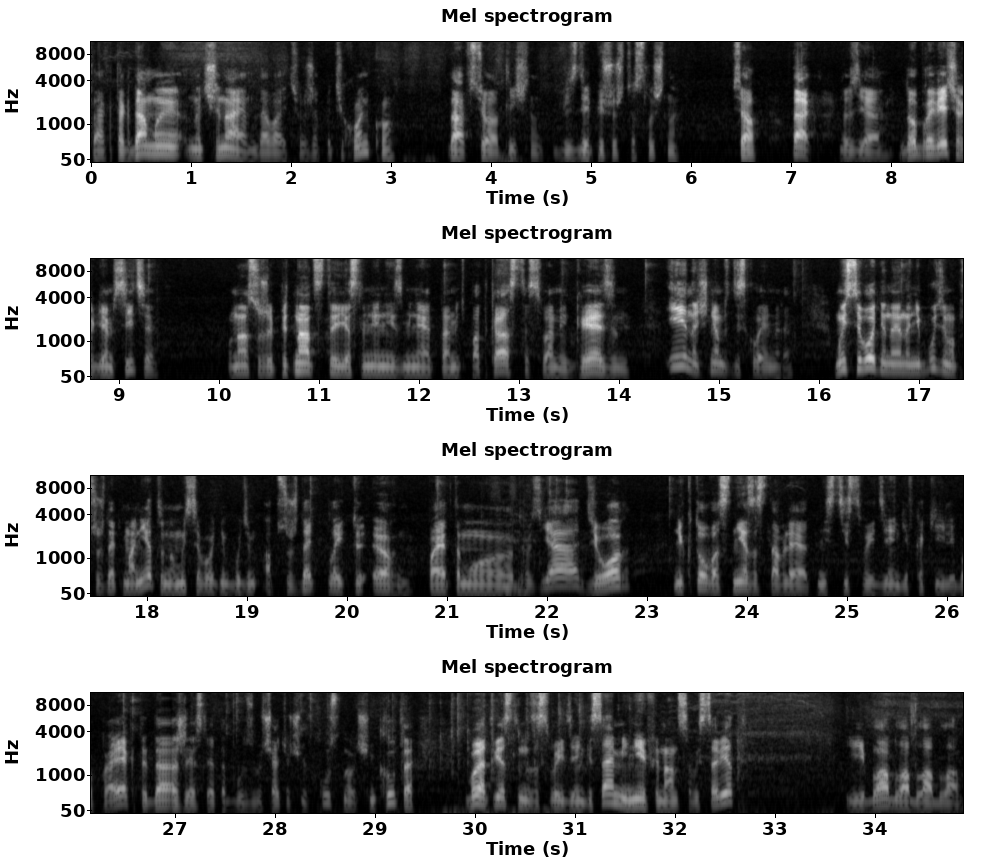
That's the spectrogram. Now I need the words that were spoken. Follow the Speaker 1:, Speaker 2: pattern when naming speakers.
Speaker 1: Так, тогда мы начинаем. Давайте уже потихоньку. Да, все, отлично. Везде пишут, что слышно. Все. Так, друзья, добрый вечер, Гейм Сити. У нас уже 15 если мне не изменяет память, подкасты. С вами Гэзин. И начнем с дисклеймера. Мы сегодня, наверное, не будем обсуждать монеты, но мы сегодня будем обсуждать Play to Earn. Поэтому, друзья, Dior, никто вас не заставляет нести свои деньги в какие-либо проекты, даже если это будет звучать очень вкусно, очень круто. Вы ответственны за свои деньги сами, не финансовый совет и бла-бла-бла-бла.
